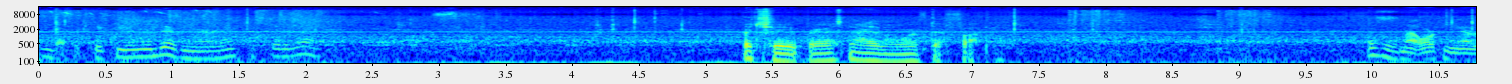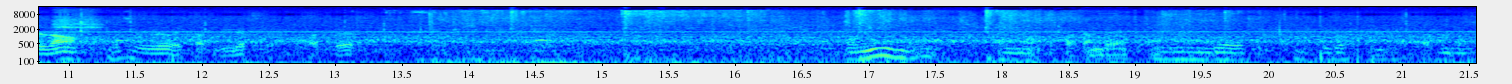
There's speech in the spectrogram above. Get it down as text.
I'm about to kick you in the dick, Muriel. Just let it go. Retreat, bro. It's not even worth the fucking. This is not working out at all. This is really fucking difficult. Fuck this. Leave me. I don't know what the fuck I'm doing. I don't even deal with it. Let's do this thing. Fucking doing.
